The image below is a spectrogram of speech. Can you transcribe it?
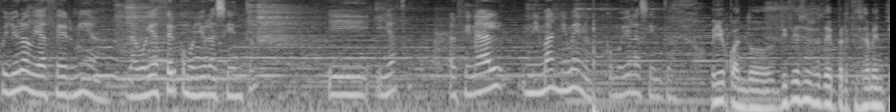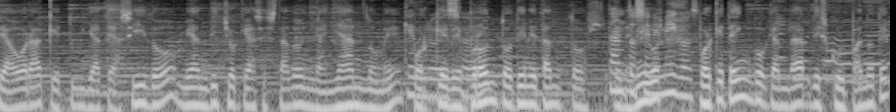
pues yo la voy a hacer mía, la voy a hacer como yo la siento y, y ya está. Al final, ni más ni menos, como yo la siento. Oye, cuando dices eso de precisamente ahora que tú ya te has ido, me han dicho que has estado engañándome Qué porque eso, de ¿eh? pronto tiene tantos, Tantos enemigos. porque tengo que andar disculpándote.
